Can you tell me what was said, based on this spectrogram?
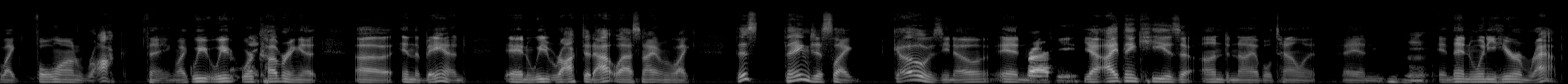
like full on rock thing. Like we we we're covering it uh, in the band and we rocked it out last night and we're like, this thing just like goes, you know. And right. yeah, I think he is an undeniable talent. And Mhm. and then when you hear him rap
